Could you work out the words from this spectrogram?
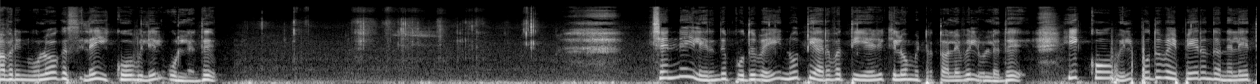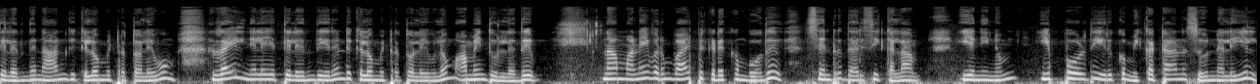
அவரின் உலோக சிலை இக்கோவிலில் உள்ளது. சென்னையிலிருந்து புதுவை நூற்றி அறுபத்தி ஏழு கிலோமீட்டர் தொலைவில் உள்ளது. இக்கோவில் புதுவை பேருந்து நிலையத்திலிருந்து நான்கு கிலோமீட்டர் தொலைவும் ரயில் நிலையத்திலிருந்து இரண்டு கிலோமீட்டர் தொலைவிலும் அமைந்துள்ளது. நாம் அனைவரும் வாய்ப்பு கிடைக்கும்போது சென்று தரிசிக்கலாம். எனினும் இப்பொழுது இருக்கும் இக்கட்டான சூழ்நிலையில்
